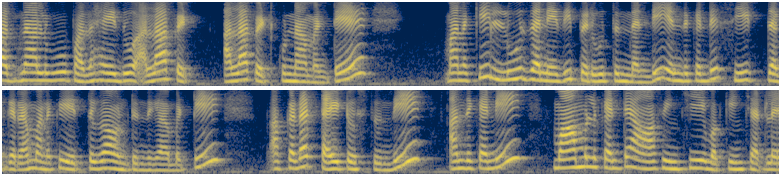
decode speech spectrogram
పద్నాలుగు పదహైదు అలా పెట్ అలా పెట్టుకున్నామంటే మనకి లూజ్ అనేది పెరుగుతుందండి. ఎందుకంటే సీట్ దగ్గర మనకు ఎత్తుగా ఉంటుంది కాబట్టి అక్కడ టైట్ వస్తుంది. అందుకని మామూలు కంటే హాఫ్ ఇంచి ఒక ఇంచ్ అట్లా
